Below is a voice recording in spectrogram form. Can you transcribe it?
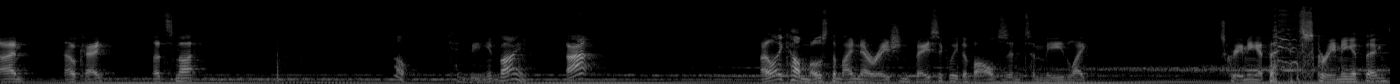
I'm. Okay. Let's not. Convenient vine. Ah! I like how most of my narration basically devolves into me, like, screaming at the screaming at things.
